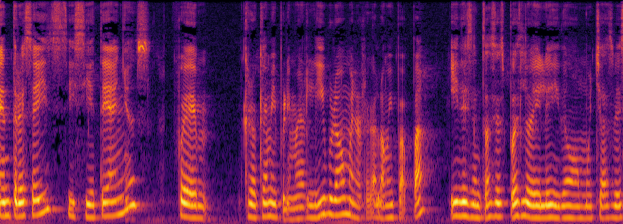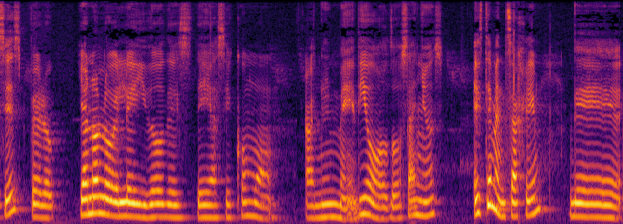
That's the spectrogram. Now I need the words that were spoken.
entre 6 y 7 años. Fue creo que mi primer libro, me lo regaló mi papá. Y desde entonces pues lo he leído muchas veces, pero ya no lo he leído desde hace como año y medio o dos años. Este mensaje de,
